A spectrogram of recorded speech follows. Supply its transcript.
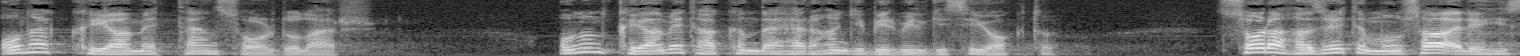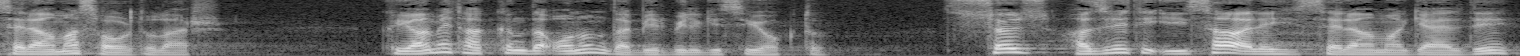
ona kıyametten sordular. Onun kıyamet hakkında herhangi bir bilgisi yoktu. Sonra Hazreti Musa aleyhisselama sordular. Kıyamet hakkında onun da bir bilgisi yoktu. Söz Hazreti İsa aleyhisselama geldi.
